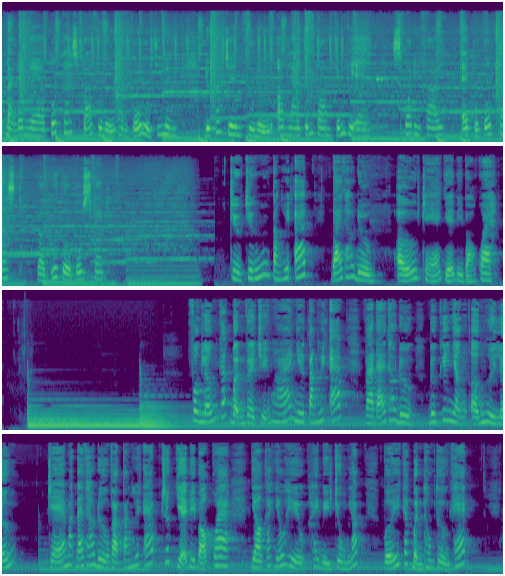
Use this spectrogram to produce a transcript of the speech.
Các bạn đang nghe podcast báo phụ nữ thành phố Hồ Chí Minh được phát trên phụ nữ online.com.vn, Spotify, Apple Podcast và Google Podcast. Triệu chứng tăng huyết áp, đái tháo đường ở trẻ dễ bị bỏ qua. Phần lớn các bệnh về chuyển hóa như tăng huyết áp và đái tháo đường được ghi nhận ở người lớn. Trẻ mắc đái tháo đường và tăng huyết áp rất dễ bị bỏ qua do các dấu hiệu hay bị trùng lắp với các bệnh thông thường khác.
